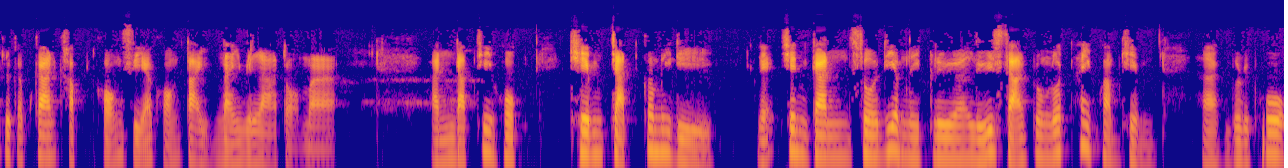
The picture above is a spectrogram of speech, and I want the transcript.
เกี่ยวกับการขับของเสียของไตในเวลาต่อมา อันดับที่ 6 เค็มจัดก็ไม่ดี และเช่นกันโซเดียมในเกลือหรือสารปรุงรสให้ความเค็ม หากบริโภค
